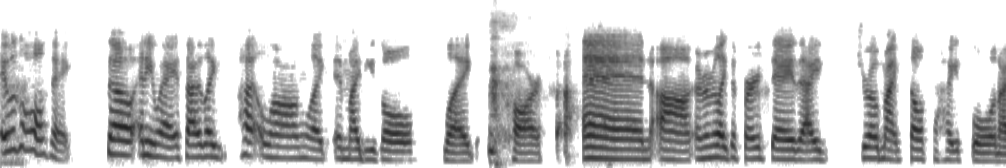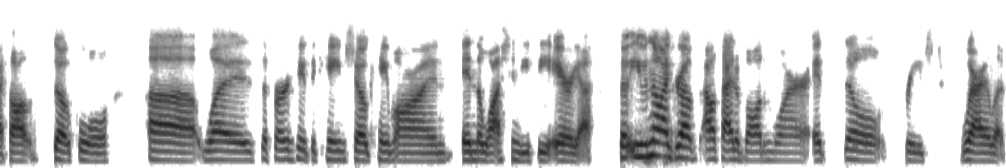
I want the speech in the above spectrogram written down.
it was a whole thing. So anyway, so I like put along like in my diesel like car. And um I remember like the first day that I drove myself to high school and I thought it was so cool uh, was the first day the Kane show came on in the Washington, D.C. area. So even though I grew up outside of Baltimore, it still reached where I lived.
